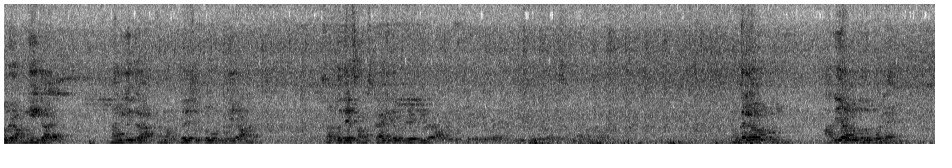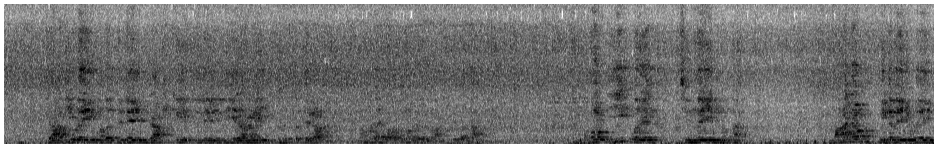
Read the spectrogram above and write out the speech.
ഒരു അംഗീകാരം നൽകുക എന്ന ഉദ്ദേശത്തോടു കൂടിയാണ് സഹൃദയ സാംസ്കാരിക വേദിയുടെ ആഭിമുഖ്യത്തിലൂടെ ഈ സമ്മേളനം. നമുക്കെല്ലാവർക്കും അറിയാവുന്നതുപോലെ ജാതിയുടെയും മതത്തിന്റെയും രാഷ്ട്രീയത്തിന്റെയും നീരാളി നൃത്തത്തിലാണ് നമ്മുടെ വളർന്നു വരുന്ന യുവത അപ്പോൾ ഈ ഒരു ചിന്തയിൽ നിന്ന് മാനവികതയുടെയും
